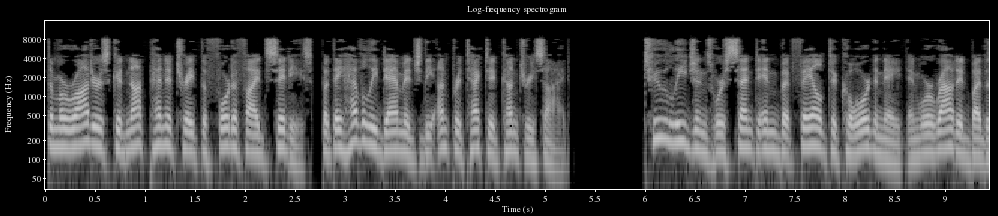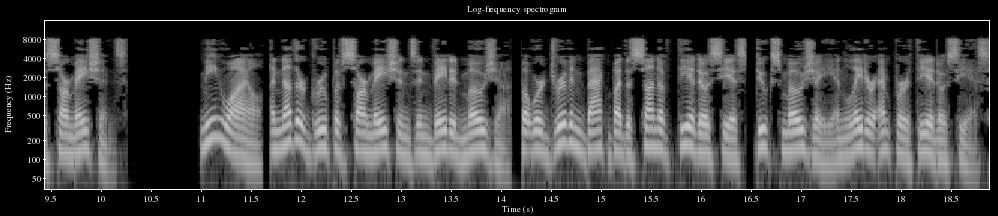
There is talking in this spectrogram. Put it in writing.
The marauders could not penetrate the fortified cities, but they heavily damaged the unprotected countryside. Two legions were sent in but failed to coordinate and were routed by the Sarmatians. Meanwhile, another group of Sarmatians invaded Moesia, but were driven back by the son of Theodosius, Dux Moesiae and later Emperor Theodosius.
